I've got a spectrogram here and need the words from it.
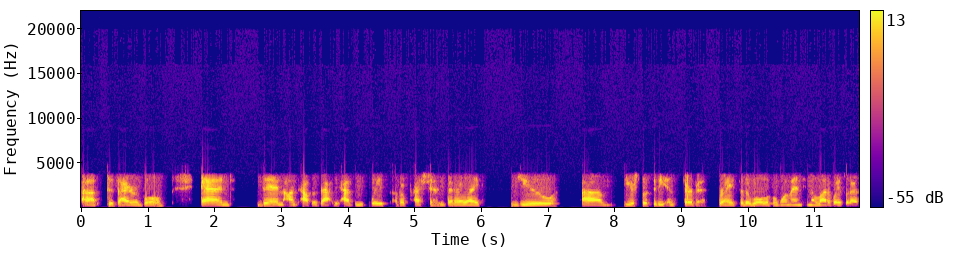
uh, desirable. And then on top of that, we have these weights of oppression that are like you um, you're supposed to be in service, right? So the role of a woman, in a lot of ways, what I was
